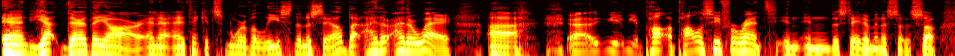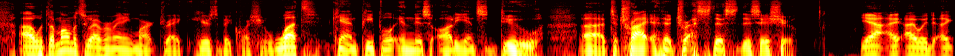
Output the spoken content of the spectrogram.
And yet there they are, and I, I think it's more of a lease than a sale. But either either way, uh, uh, a policy for rent in, in the state of Minnesota. So, uh, with the moments we have remaining, Mark Drake, here's the big question: What can people in this audience do uh, to try and address this this issue? Yeah, I, I would I,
